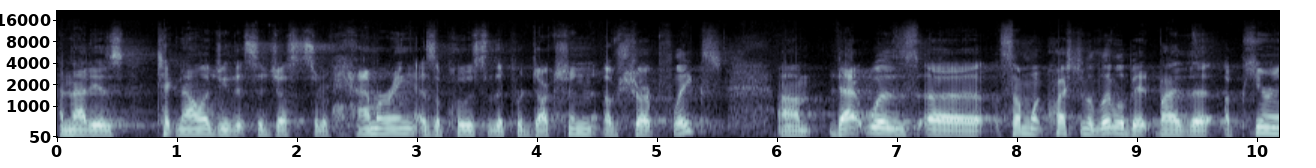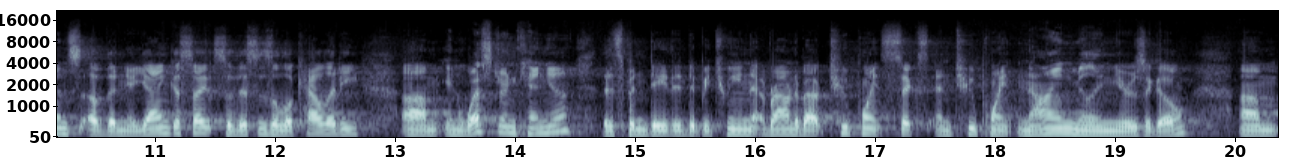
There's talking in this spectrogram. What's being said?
and that is technology that suggests sort of hammering as opposed to the production of sharp flakes. Um, that was uh, somewhat questioned a little bit by the appearance of the Nyayanga site. So this is a locality um, in western Kenya that's been dated to between around about 2.6 and 2.9 million years ago. Um,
